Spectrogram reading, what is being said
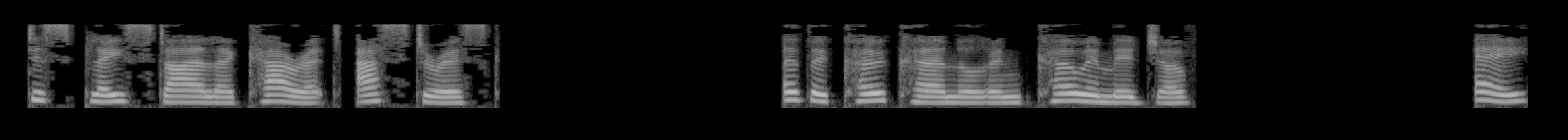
Display style a caret asterisk. Are the co-kernel and co-image of a.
